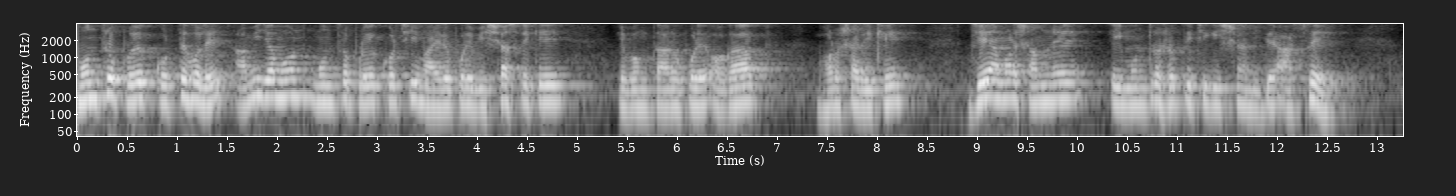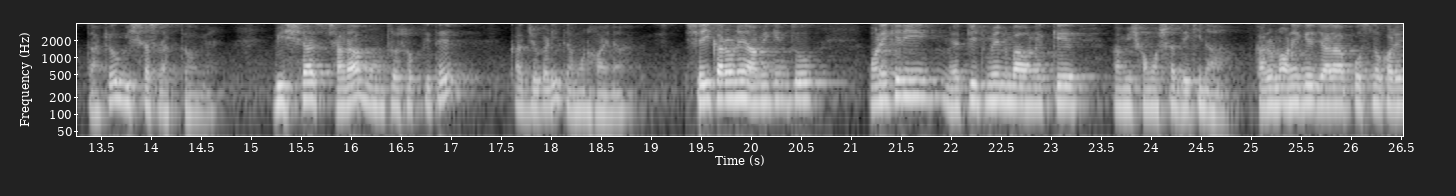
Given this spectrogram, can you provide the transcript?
মন্ত্র প্রয়োগ করতে হলে আমি যেমন মন্ত্র প্রয়োগ করছি, মায়ের ওপরে বিশ্বাস রেখে এবং তার উপরে অগাধ ভরসা রেখে, যে আমার সামনে এই মন্ত্র শক্তি চিকিৎসা নিতে আসছে, তাকেও বিশ্বাস রাখতে হবে। বিশ্বাস ছাড়া মন্ত্র শক্তিতে কার্যকারী তেমন হয় না। সেই কারণে আমি কিন্তু অনেকেরই ট্রিটমেন্ট বা অনেককে আমি সমস্যা দেখি না। কারণ অনেকে যারা প্রশ্ন করে,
